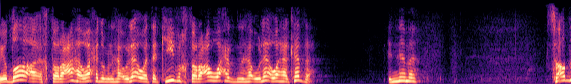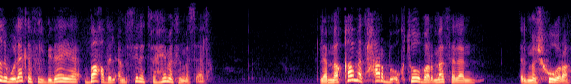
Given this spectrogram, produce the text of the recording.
إضاءة اخترعها واحد من هؤلاء وتكييف اخترعه واحد من هؤلاء وهكذا. إنما سأضرب لك في البداية بعض الأمثلة تفهمك المسألة. لما قامت حرب أكتوبر مثلا المشهورة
